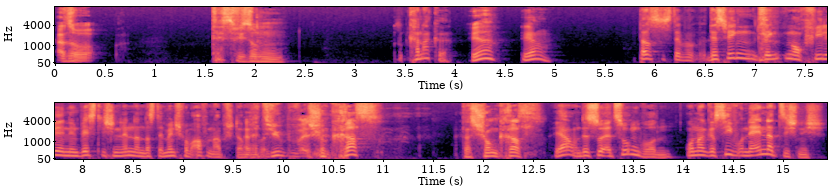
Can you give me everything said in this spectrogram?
Also, das ist wie so ein. So Kanacke. Ja. Ja. Das ist der. Deswegen denken auch viele in den westlichen Ländern, dass der Mensch vom Affen abstammt. Der Typ ist schon krass. Das ist schon krass. Ja, und ist so erzogen worden. Unaggressiv und er ändert sich nicht.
